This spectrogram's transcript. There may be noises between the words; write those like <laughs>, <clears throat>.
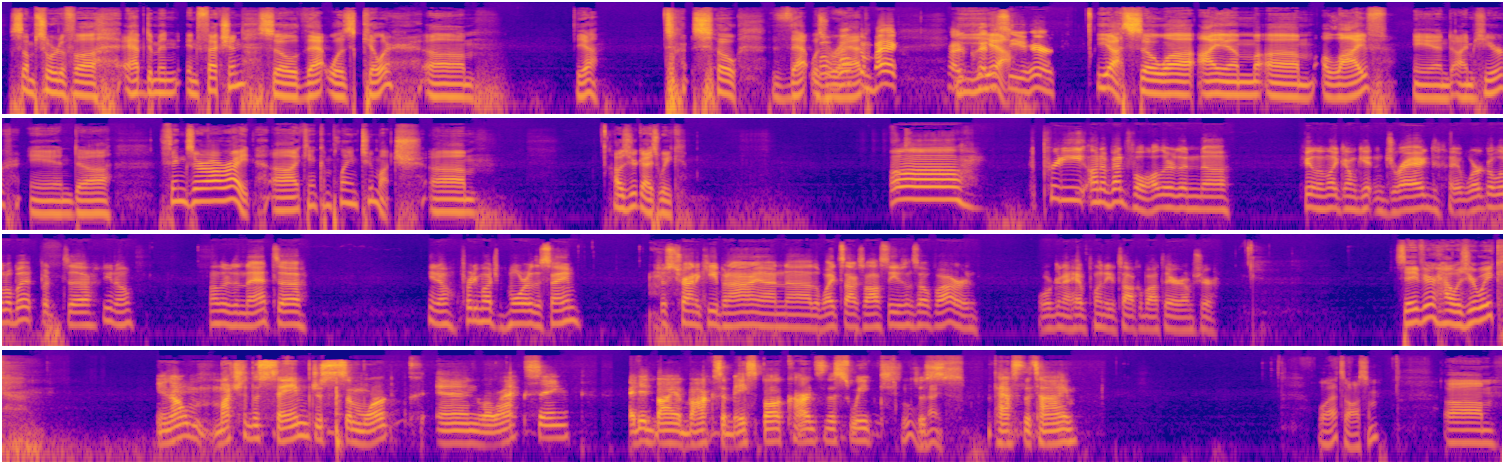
some sort of uh, abdomen infection, so that was killer. Um, yeah, <laughs> so that was well, rad. welcome back. I'm glad Yeah. to see you here. Yeah, so uh, I am um, alive and I'm here, and uh, things are all right. Uh, I can't complain too much. Um, how's your guys' week? Uh, pretty uneventful, other than uh, feeling like I'm getting dragged at work a little bit. But uh, you know, other than that, uh, you know, pretty much more of the same. Just trying to keep an eye on uh, the White Sox off season so far, and we're gonna have plenty to talk about there, I'm sure. Xavier, how was your week? You know, much of the same, just some work and relaxing. I did buy a box of baseball cards this week, Ooh, just nice. pass the time. Well, that's awesome. Um,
